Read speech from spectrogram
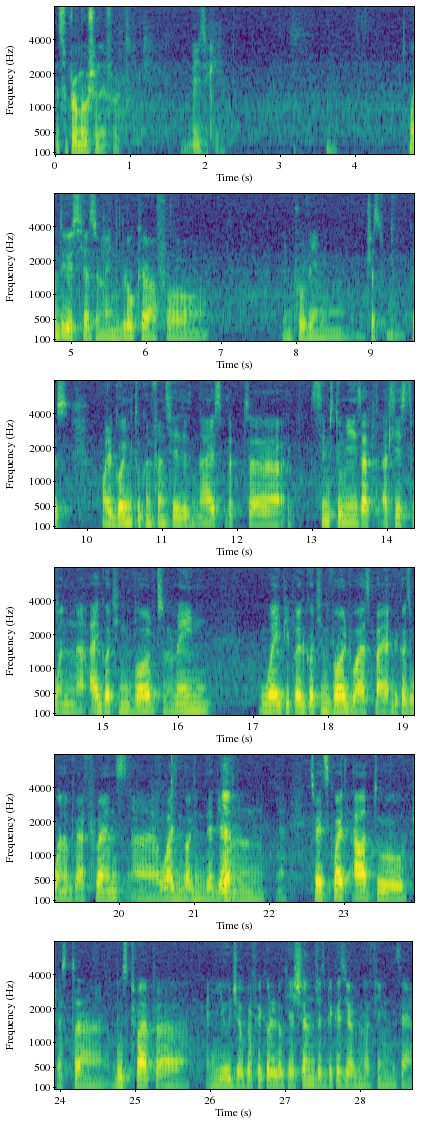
It's a promotion effort, basically. What do you see as the main blocker for improving? Just because while going to conferences is nice, but uh, it seems to me that at least when I got involved, the main way people got involved was by because one of their friends uh, was involved in Debian. Yeah. yeah. So it's quite hard to just uh, bootstrap uh, a new geographical location just because you have nothing there.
